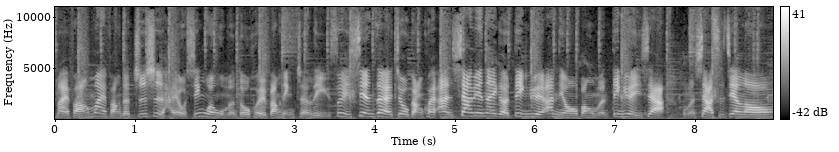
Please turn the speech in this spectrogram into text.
买房卖房的知识还有新闻，我们都会帮您整理。所以现在就赶快按下面那个订阅按钮，帮我们订阅一下。我们下次见喽！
